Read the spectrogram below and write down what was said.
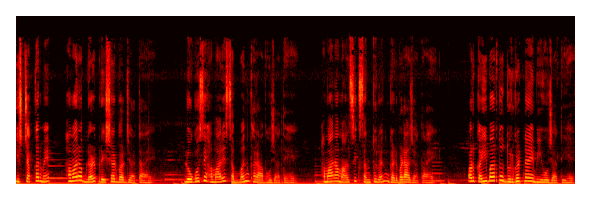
इस चक्कर में हमारा ब्लड प्रेशर बढ़ जाता है। लोगों से हमारे संबंध खराब हो जाते हैं। हमारा मानसिक संतुलन गड़बड़ा जाता है और कई बार तो दुर्घटनाएँ भी हो जाती है।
